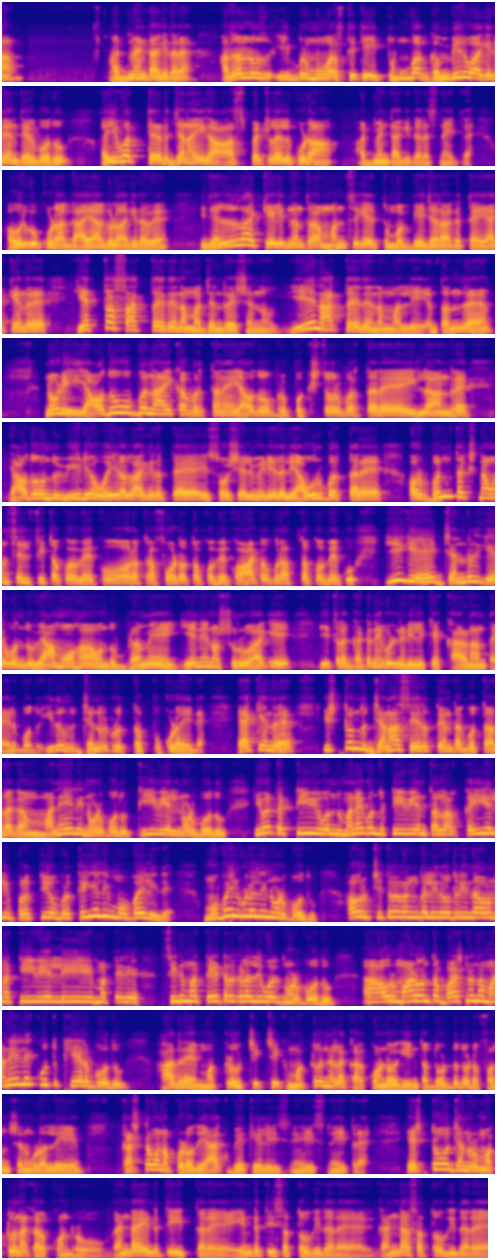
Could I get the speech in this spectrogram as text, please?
ಅಡ್ಮೆಂಟ್ ಆಗಿದ್ದಾರೆ. ಅದರಲ್ಲೂ ಇಬ್ಬರು ಮೂವರ ಸ್ಥಿತಿ ತುಂಬ ಗಂಭೀರವಾಗಿದೆ ಅಂತ ಹೇಳ್ಬೋದು. ಐವತ್ತೆರಡು ಜನ ಈಗ ಹಾಸ್ಪಿಟ್ಲಲ್ಲಿ ಕೂಡ ಅಡ್ಮಿಂಟ್ ಆಗಿದ್ದಾರೆ ಸ್ನೇಹಿತರೆ. ಅವ್ರಿಗೂ ಕೂಡ ಗಾಯಗಳು ಆಗಿದ್ದಾವೆ. ಇದೆಲ್ಲ ಕೇಳಿದ ನಂತರ ಮನಸ್ಸಿಗೆ ತುಂಬ ಬೇಜಾರಾಗುತ್ತೆ. ಯಾಕೆಂದರೆ ಎತ್ತ ಸಾಕ್ತಾ ಇದೆ ನಮ್ಮ ಜನ್ರೇಷನ್ನು ಏನಾಗ್ತಾ ಇದೆ ನಮ್ಮಲ್ಲಿ ಅಂತಂದರೆ ನೋಡಿ ಯಾವುದೋ ಒಬ್ಬ ನಾಯಕ ಬರ್ತಾನೆ, ಯಾವುದೋ ಒಬ್ಬರು ಪಕ್ಷದವ್ರು ಬರ್ತಾರೆ, ಇಲ್ಲ ಅಂದರೆ ಯಾವುದೋ ಒಂದು ವಿಡಿಯೋ ವೈರಲ್ ಆಗಿರುತ್ತೆ ಸೋಷಿಯಲ್ ಮೀಡಿಯಾದಲ್ಲಿ ಅವ್ರು ಬರ್ತಾರೆ, ಅವ್ರು ಬಂದ ತಕ್ಷಣ ಒಂದು ಸೆಲ್ಫಿ ತಗೋಬೇಕು ಅವ್ರ ಹತ್ರ ಫೋಟೋ ತಗೋಬೇಕು ಆಟೋಗ್ರಾಫ್ ತಗೋಬೇಕು ಹೀಗೆ ಜನರಿಗೆ ಒಂದು ವ್ಯಾಮೋಹ, ಒಂದು ಭ್ರಮೆ ಏನೇನೋ ಶುರುವಾಗಿ ಈ ಥರ ಘಟನೆಗಳು ನಡೀಲಿಕ್ಕೆ ಕಾರಣ ಅಂತ ಹೇಳ್ಬೋದು. ಇದು ಜನರುಗಳು ತಪ್ಪು ಕೂಡ ಇದೆ. ಯಾಕೆಂದರೆ ಇಷ್ಟೊಂದು ಜನ ಸೇರುತ್ತೆ ಅಂತ ಗೊತ್ತಾದಾಗ ಮನೆಯಲ್ಲಿ ನೋಡ್ಬೋದು ಟಿ ವಿಯಲ್ಲಿ ನೋಡ್ಬೋದು. ಇವತ್ತು ಟಿ ವಿ ಒಂದು ಮನೆಗೊಂದು ಟಿ ವಿ ಅಂತಲ್ಲ, ಕೈಯಲ್ಲಿ ಪ್ರತಿಯೊಬ್ಬರ ಕೈಯಲ್ಲಿ ಮೊಬೈಲ್ ಇದೆ. ಮೊಬೈಲ್ಗಳಲ್ಲಿ ನೋಡ್ಬೋದು. ಅವರು ಚಿತ್ರರಂಗದಲ್ಲಿರೋದ್ರಿಂದ ಅವ್ರನ್ನ ಟಿ ವಿಯಲ್ಲಿ ಮತ್ತು ಸಿನಿಮಾ ಥಿಯೇಟರ್ಗಳಲ್ಲಿ ಹೋಗಿ ನೋಡ್ಬೋದು. ಅವ್ರು ಮಾಡುವಂಥ ಭಾಷಣನ ಮನೆಯಲ್ಲೇ ಕೂತು ಕೇಳ್ಬೋದು. ಆದರೆ ಮಕ್ಕಳು ಚಿಕ್ಕ ಚಿಕ್ಕ ಮಕ್ಕಳನ್ನೆಲ್ಲ ಕರ್ಕೊಂಡೋಗಿ ಇಂಥ ದೊಡ್ಡ ದೊಡ್ಡ ಫಂಕ್ಷನ್ಗಳಲ್ಲಿ ಕಷ್ಟವನ್ನು ಪಡೋದು ಯಾಕೆ ಬೇಕು ಹೇಳಿ ಸ್ನೇ- ಸ್ನೇಹಿತರೆ? ಎಷ್ಟೋ ಜನರು ಮಕ್ಕಳನ್ನ ಕಳ್ಕೊಂಡ್ರು. ಗಂಡ ಹೆಂಡತಿ ಇರ್ತಾರೆ, ಹೆಂಡತಿ ಸತ್ತೋಗಿದ್ದಾರೆ, ಗಂಡ ಸತ್ತೋಗಿದ್ದಾರೆ.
